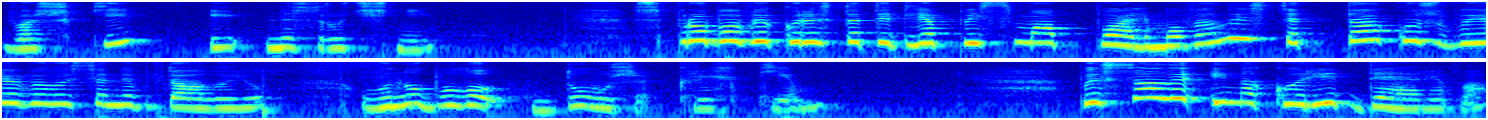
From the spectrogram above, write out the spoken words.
важкі і незручні. Спроба використати для письма пальмове листя також виявилося невдалою. Воно було дуже крихким. Писали і на корі дерева.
